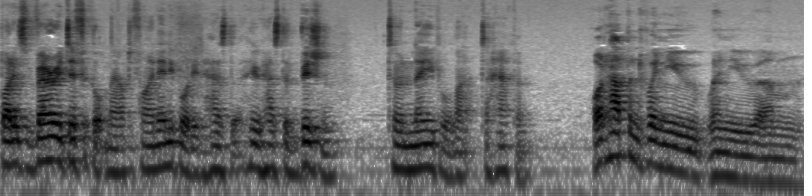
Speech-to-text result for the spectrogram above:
But it's very difficult now to find anybody that has the, who has the vision to enable that to happen. What happened when you when you um,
